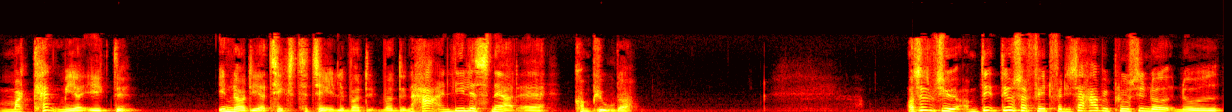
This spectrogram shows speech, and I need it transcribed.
markant mere ægte, end når det er tekst til tale, hvor, det, hvor den har en lille snært af computer. Og så synes jeg, det, det er jo så fedt, fordi så har vi pludselig noget, noget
